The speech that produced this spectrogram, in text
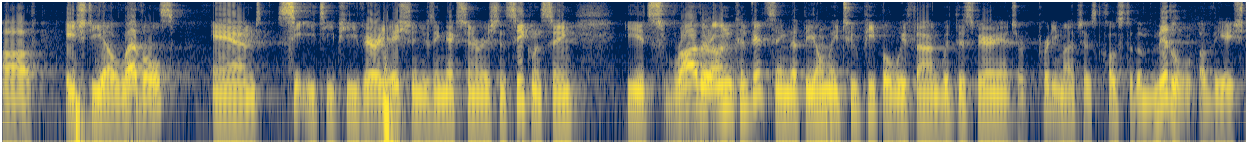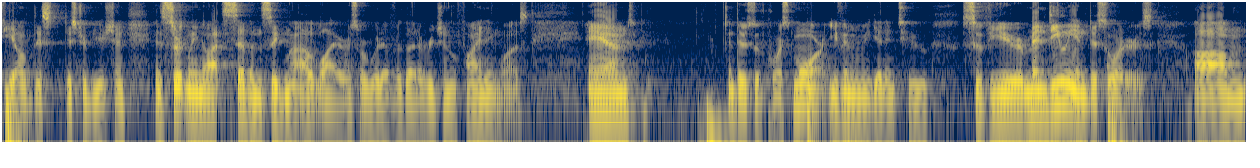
of HDL levels and CETP variation using next generation sequencing, it's rather unconvincing that the only two people we found with this variant are pretty much as close to the middle of the HDL dis distribution, and certainly not seven sigma outliers or whatever that original finding was. And there's, of course, more. Even when we get into severe Mendelian disorders, um,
